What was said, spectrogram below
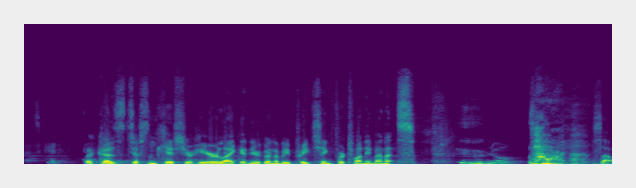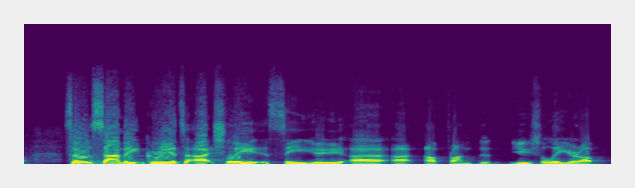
That's good. because just in case you're here, like, and you're going to be preaching for 20 minutes. No. So, so Sandy, great to actually see you uh, uh, up front. Usually you're up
